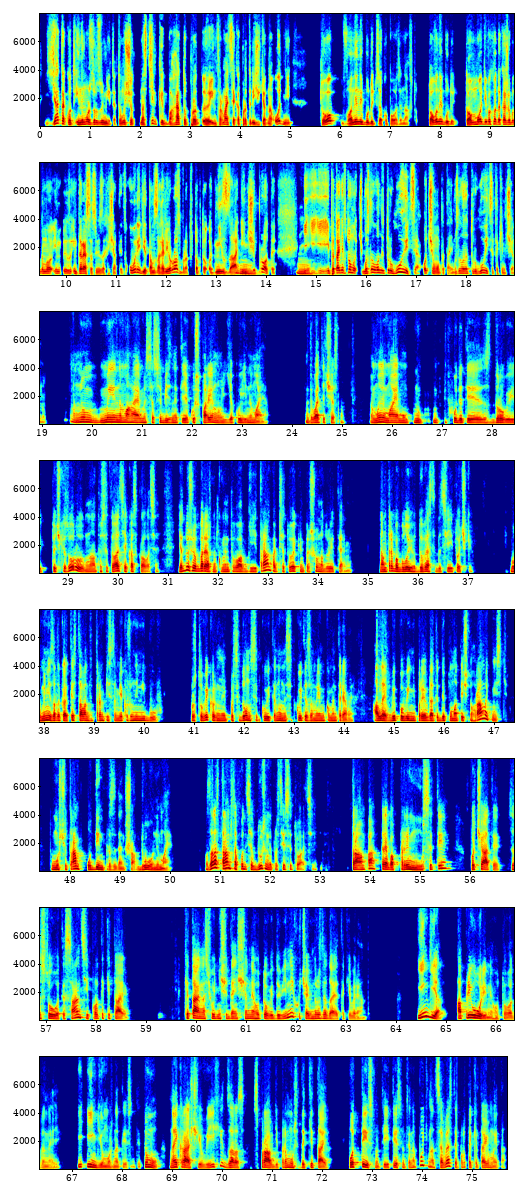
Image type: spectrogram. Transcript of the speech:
Я так от і не можу зрозуміти, тому що настільки багато про е, інформації, яка протирічить одна одній, то вони не будуть закуповувати нафту. То вони будуть. То моді виходить, каже, будемо е, інтереси свої захищати. В уряді там взагалі розбрат, тобто одні за, інші проти. І, і, і питання в тому, чи можливо вони торгуються? От чому питання? Можливо, вони торгуються таким чином. Ну, ми намагаємося собі знайти якусь шпарину, якої немає. Давайте чесно. Ми маємо ну, підходити з здорової точки зору на ту ситуацію, яка склалася. Я дуже обережно коментував дії Трампа після того, як він прийшов на другий термін. Нам треба було його довести до цієї точки. Бо мені зараз кажуть, ти став антитрампістом. Я кажу, не мій був. Просто ви кажу, не послідовно слідкуєте, ну не слідкуєте за моїми коментарями. Але ви повинні проявляти дипломатичну грамотність, тому що Трамп один президент США, другого немає. Зараз Трамп знаходиться в дуже непростій ситуації. Трампа треба примусити почати застосовувати санкції проти Китаю. Китай на сьогоднішній день ще не готовий до війни, хоча він розглядає такий варіант. Індія апріорі не готова до неї, і Індію можна тиснути. Тому найкращий вихід зараз справді примусити Китай потиснути і тиснути на Путіна це вести проти Китаю мита.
